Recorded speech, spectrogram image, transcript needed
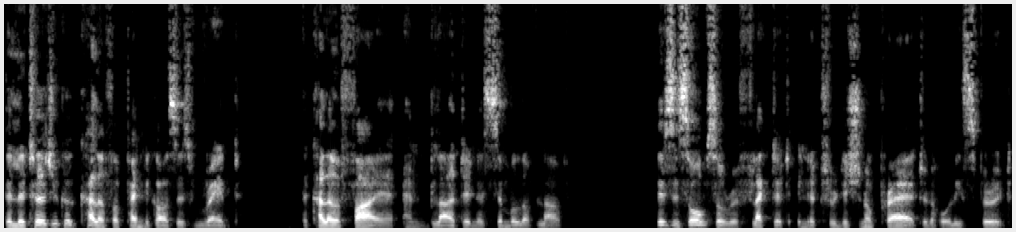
The liturgical color for Pentecost is red, the color of fire and blood and a symbol of love. This is also reflected in the traditional prayer to the Holy Spirit.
